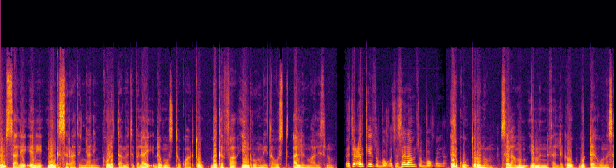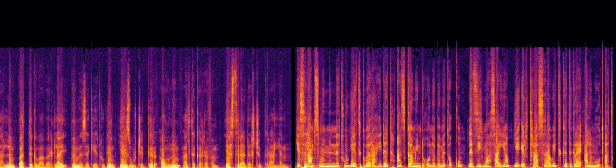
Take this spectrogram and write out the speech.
ለምሳሌ እኔ መንግስት ሰራተኛ ነኝ። ከሁለት ዓመት በላይ ደሞዝ ተቋርጦ በከፋ የኑሮ ሁኔታ ውስጥ አለን ማለት ነው። እቲ ዕርቂ ጽቡቅ እቲ ሰላም ጽቡቅና እርቁ ጥሩ ነው፣ ሰላሙም የምንፈልገው ጉዳይ ሆነ ሳለም በአተገባበር ላይ በመዘግየቱ ግን የህዝቡ ችግር አሁንም አልተቀረፈም። የአስተዳደር ችግር አለም። የሰላም ስምምነቱ የትግበራ ሂደት አዝጋሚ እንደሆነ በመጠቆም ለዚህ ማሳያም የኤርትራ ሰራዊት ከትግራይ አለመውጣቱ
